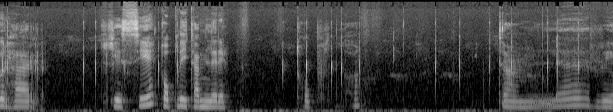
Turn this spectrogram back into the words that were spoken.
Kırher kesi toplu itemleri. Topla itemleri.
